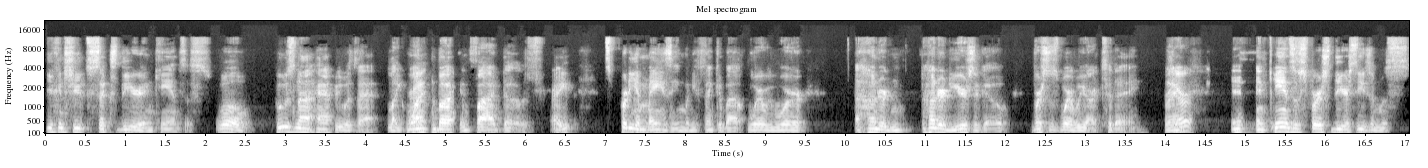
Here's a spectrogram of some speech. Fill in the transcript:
You can shoot six deer in Kansas. Well, who's not happy with that? Like one Right. buck and five does, right? It's pretty amazing when you think about where we were a hundred and hundred years ago versus where we are today, right? Sure. And, and Kansas' first deer season was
